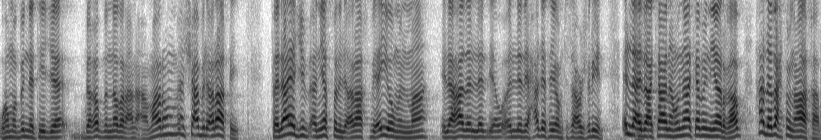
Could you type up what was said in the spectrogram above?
وهم بالنتيجة بغض النظر عن أعمارهم من الشعب العراقي. فلا يجب أن يصل العراق في أي يوم ما إلى هذا الذي حدث يوم 29 إلا إذا كان هناك من يرغب هذا بحث آخر.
